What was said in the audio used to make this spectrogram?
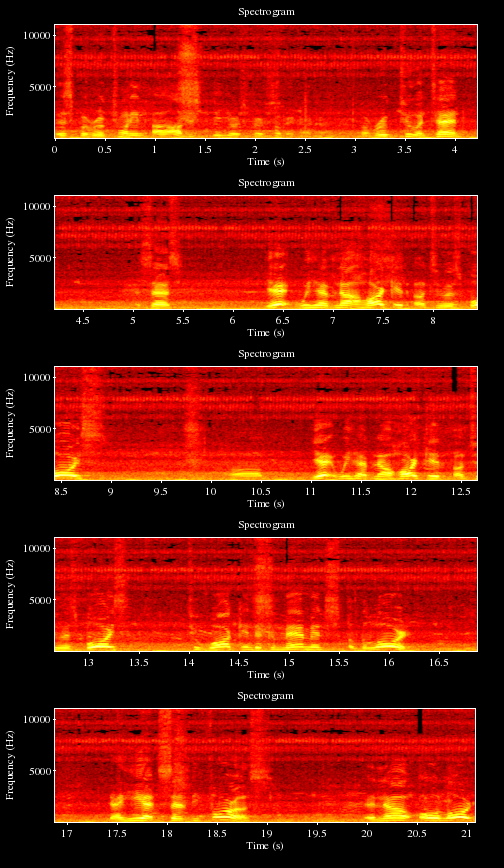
This is Baruch 20. Uh, I'll just get yours first. Okay, okay. Baruch 2 and 10. It says, Yet we have not hearkened unto his voice. Uh, yet we have not hearkened unto his voice to walk in the commandments of the Lord that he had set before us. And now, O Lord,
